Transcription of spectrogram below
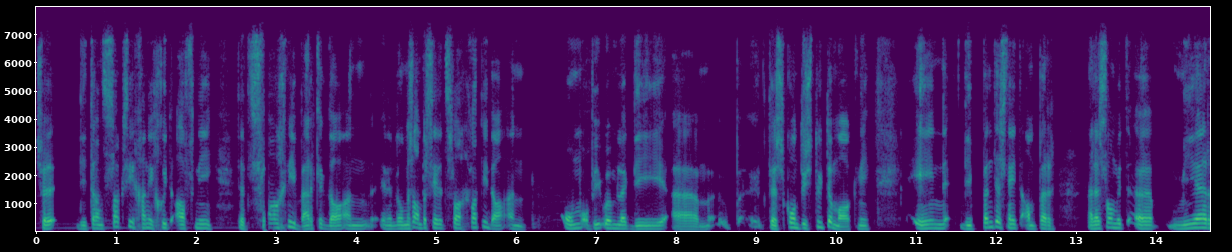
So die transaksie gaan nie goed af nie. Dit slaag nie werklik daaraan en ek wil mos amper sê dit slaag glad nie daaraan om op die oomblik die ehm um, diskontos toe te maak nie en die punt is net amper hulle sal met 'n uh, meer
